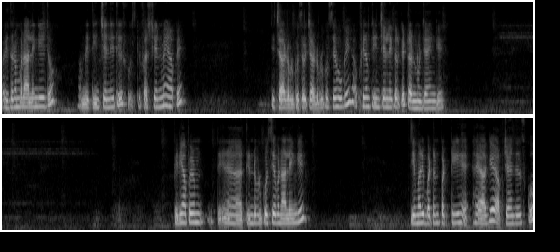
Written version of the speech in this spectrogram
और इधर हम बना लेंगे जो हमने तीन चेन ली थी उसकी फ़र्स्ट चेन में यहाँ पे। ये चार डबल क्रोशे चार डबल क्रोशे हो गई। अब फिर हम तीन चेन लेकर के टर्न हो जाएँगे। फिर यहाँ पर हम तीन डबल क्रोशे बना लेंगे। ये हमारी बटन पट्टी है, है आगे आप चाहें तो इसको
